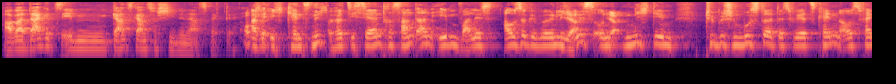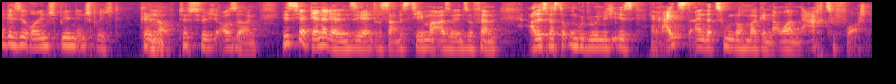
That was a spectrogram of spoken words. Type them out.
Aber da gibt's eben ganz, ganz verschiedene Aspekte. Okay. Also ich kenne es nicht. Hört sich sehr interessant an, eben weil es außergewöhnlich Ja, ist und ja. nicht dem typischen Muster, das wir jetzt kennen aus Fantasy-Rollenspielen entspricht. Genau, das würde ich auch sagen. Das ist ja generell ein sehr interessantes Thema. Also insofern, alles, was da ungewöhnlich ist, reizt einen dazu, nochmal genauer nachzuforschen.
